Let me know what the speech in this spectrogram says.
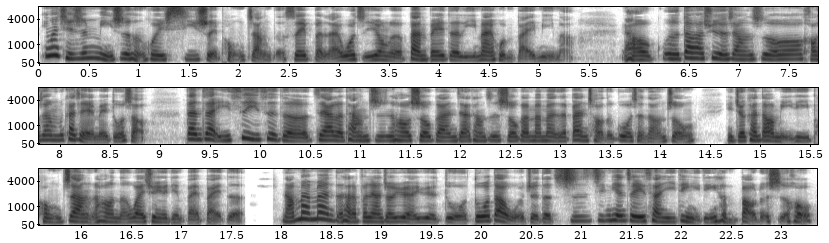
因为其实米是很会吸水膨胀的，所以本来我只用了半杯的藜麦混白米嘛，然后呃倒下去的像说好像看起来也没多少。但在一次一次的加了汤汁，然后收干，加汤汁收干，慢慢在拌炒的过程当中，你就看到米粒膨胀，然后呢外圈有点白白的，然后慢慢的它的分量就越来越多，多到我觉得吃今天这一餐一定一定很饱的时候，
